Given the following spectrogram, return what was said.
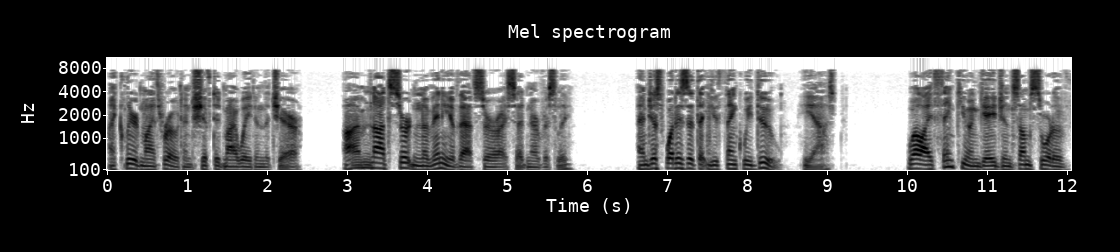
I cleared my throat and shifted my weight in the chair. I'm not certain of any of that, sir, I said nervously. And just what is it that you think we do? he asked. Well, I think you engage in some sort of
